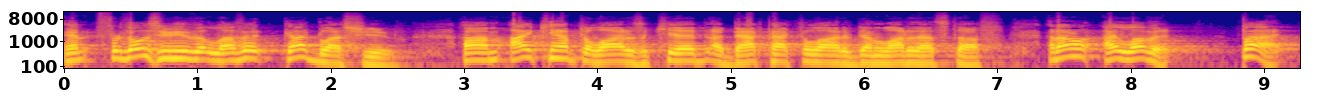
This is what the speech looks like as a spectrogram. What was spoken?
And for those of you that love it, God bless you. Um, I camped a lot as a kid. I backpacked a lot. I've done a lot of that stuff. And I, I love it. But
